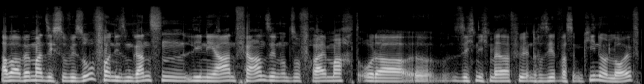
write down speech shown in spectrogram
Aber wenn man sich sowieso von diesem ganzen linearen Fernsehen und so frei macht oder äh, sich nicht mehr dafür interessiert, was im Kino läuft,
